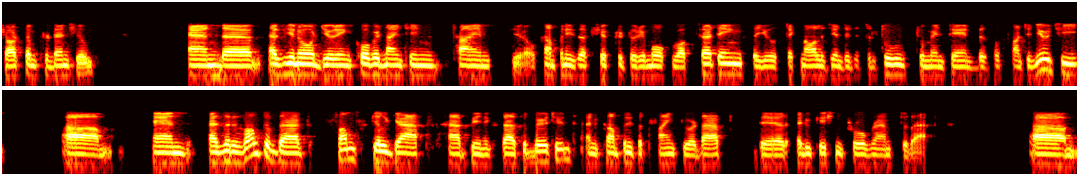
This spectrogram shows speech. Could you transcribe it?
short-term credentials. And uh, as you know, during COVID-19 times, you know, companies have shifted to remote work settings. They use technology and digital tools to maintain business continuity. Um, and as a result of that, some skill gaps have been exacerbated, and companies are trying to adapt their education programs to that. Um,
